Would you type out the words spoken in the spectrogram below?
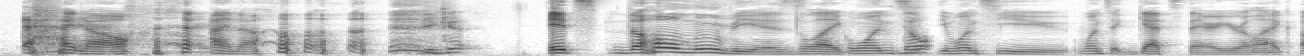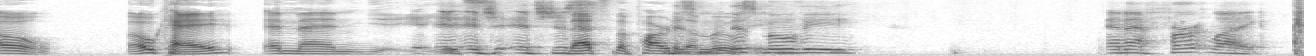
I know. I know. because it's the whole movie is like once No. once you once it gets there, you're like, oh, okay, and then y- it, it's, it's it's just that's the part of the movie. This movie, and at first, like, I,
